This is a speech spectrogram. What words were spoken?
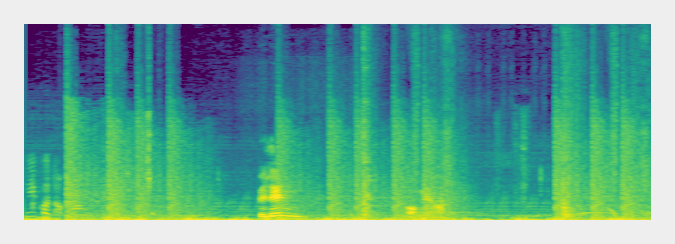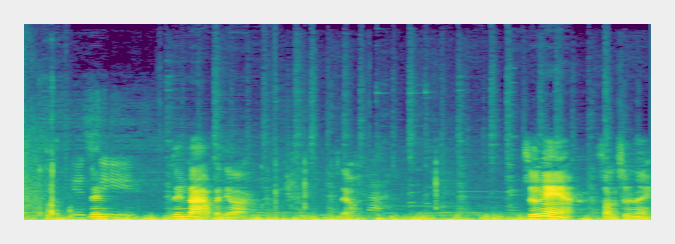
พี่กดออกห้องไปเล่นออกไงวะ เอเล่น ซีเล่นดาบกันดีกว่า เดี๋ยว ค่ะซื้อไงอะ สอนซื้อหน่อย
